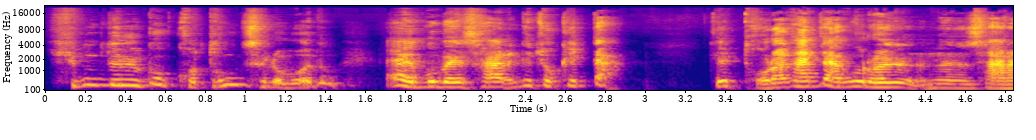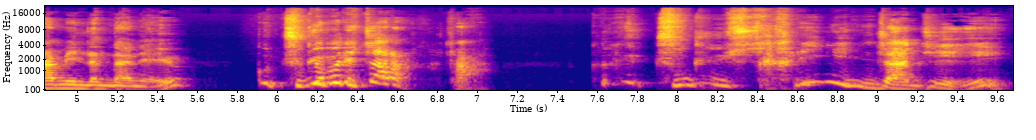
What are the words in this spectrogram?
힘들고 고통스러워도 애굽에 사는 게 좋겠다. 그 돌아가자고 그러는 사람이 있는 거 아니에요? 그 죽여버렸잖아. 다. 그게 죽이 살인자지.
